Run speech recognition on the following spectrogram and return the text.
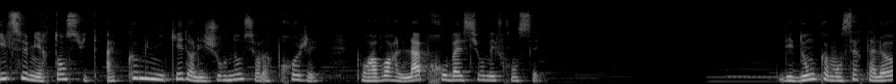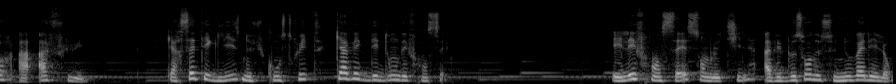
Ils se mirent ensuite à communiquer dans les journaux sur leur projet pour avoir l'approbation des Français. Les dons commencèrent alors à affluer, car cette église ne fut construite qu'avec des dons des Français. Et les Français, semble-t-il, avaient besoin de ce nouvel élan,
